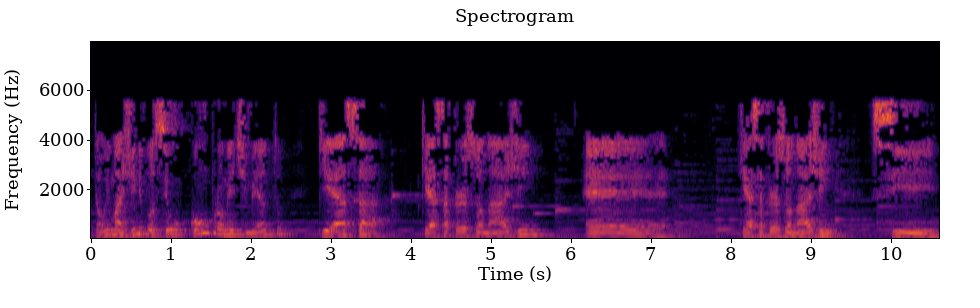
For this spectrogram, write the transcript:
Então imagine você o comprometimento que essa que essa personagem é, que essa personagem se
